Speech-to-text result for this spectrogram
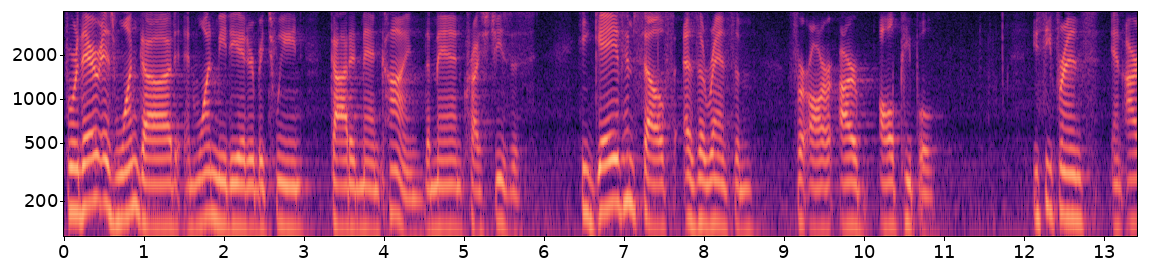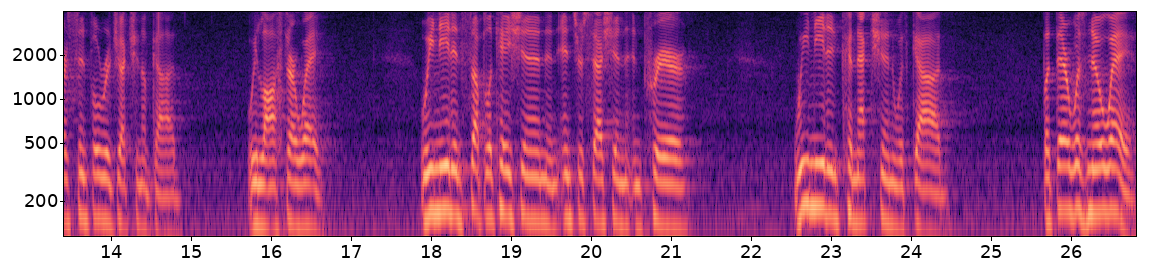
For there is one God and one mediator between God and mankind, the man Christ Jesus. He gave himself as a ransom for our, our all people. You see, friends, in our sinful rejection of God, we lost our way. We needed supplication and intercession and prayer we needed connection with God, but there was no way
